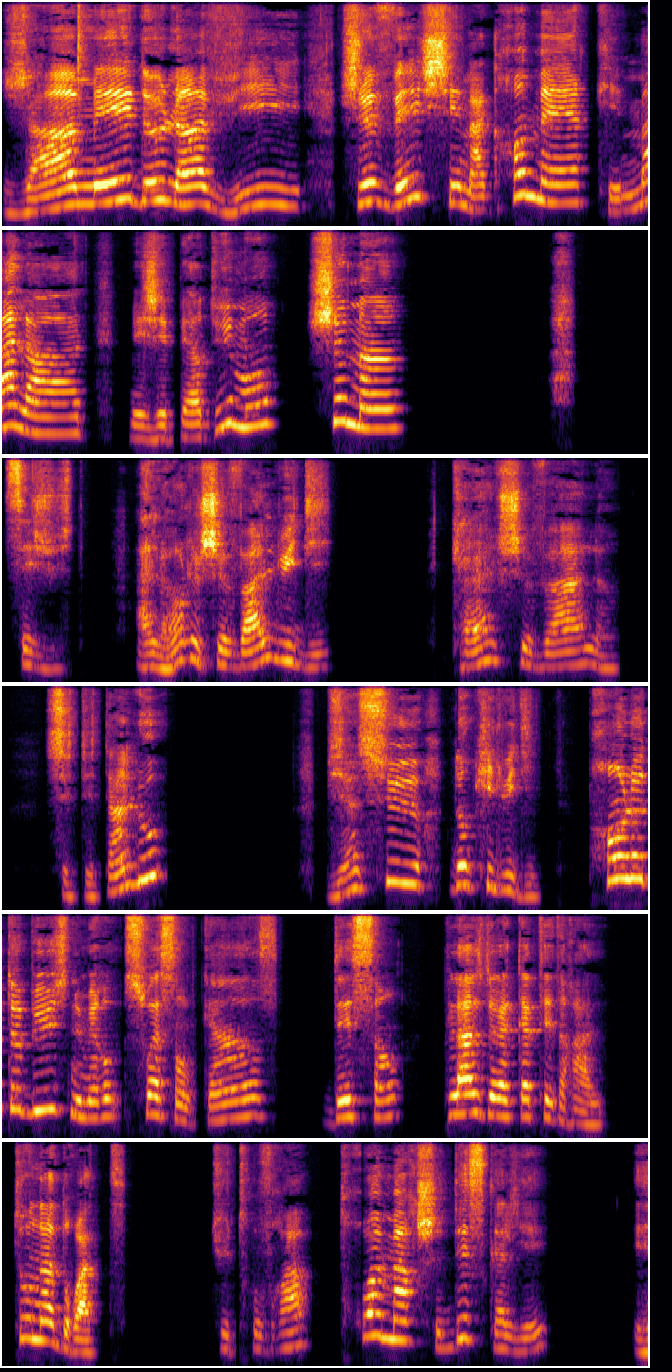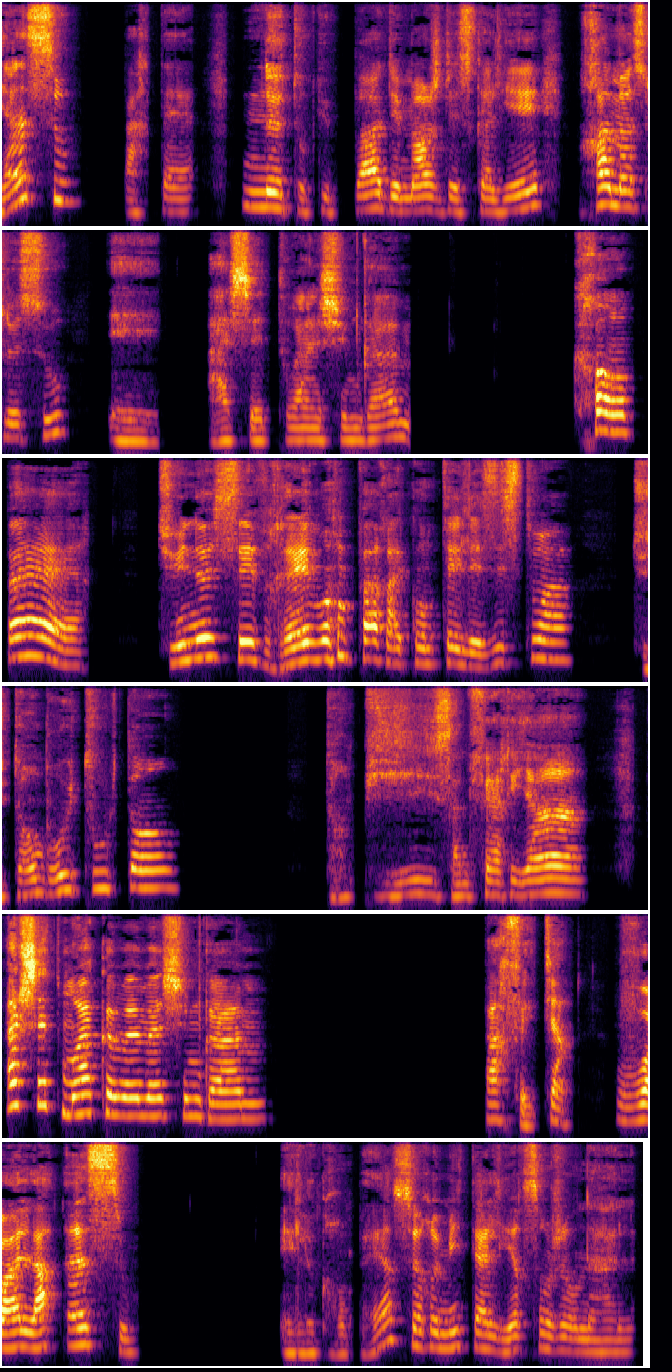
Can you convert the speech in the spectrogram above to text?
Jamais de la vie. Je vais chez ma grand-mère qui est malade, mais j'ai perdu mon chemin. Ah, c'est juste. Alors le cheval lui dit Quel cheval? C'était un loup. Bien sûr. Donc il lui dit Prends l'autobus numéro 75, descends, place de la cathédrale, tourne à droite. Tu trouveras trois marches d'escalier et un sou par terre. Ne t'occupe pas des marches d'escalier, ramasse le sou et achète-toi un chewing-gum. Grand-père, tu ne sais vraiment pas raconter les histoires. Tu t'embrouilles tout le temps. Tant pis, ça ne fait rien. Achète-moi quand même un chewing-gum. Parfait, tiens, voilà un sou. Et le grand-père se remit à lire son journal.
